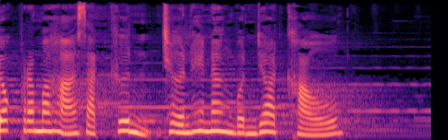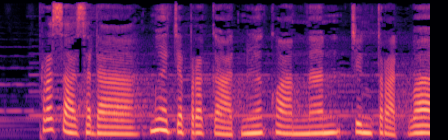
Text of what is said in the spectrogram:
ยกพระมหาสัตว์ขึ้น เชิญให้นั่งบนยอดเขา พระศาสดาเมื่อจะประกาศเนื้อความนั้นจึงตรัสว่า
